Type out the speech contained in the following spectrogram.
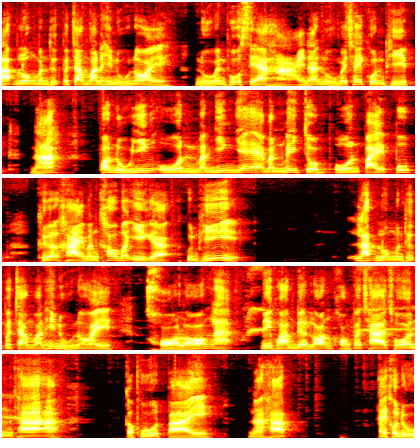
รับลงบันทึกประจำวันให้หนูหน่อย หนูเป็นผู้เสียหายนะ หนูไม่ใช่คนผิดนะ เพราะหนูยิ่งโอน มันยิ่งแย่มันไม่จบโอนไปปุ๊บ เครือข่ายมันเข้ามาอีกอะคุณพี่ รับลงบันทึกประจำวันให้หนูหน่อย ขอร้องล่ะ นี่ความเดือดร้อนของประชาชนค่ะ ก็พูดไปนะครับ ให้เขาดู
